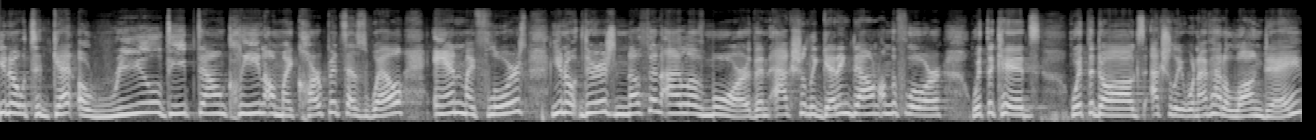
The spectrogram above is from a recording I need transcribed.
you know, to get a real deep down clean on my carpets as well and my floors, you know, there is nothing I love more than actually getting down on the floor with the kids, with the dogs. Actually, when I've had a long day,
